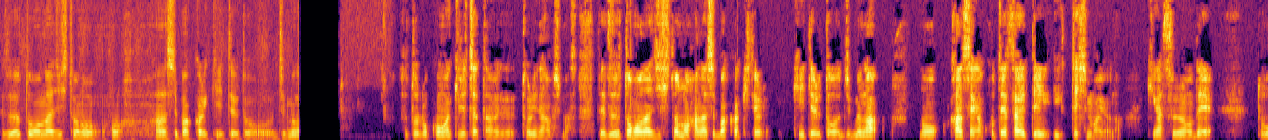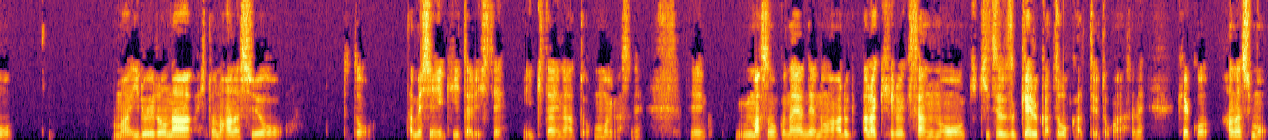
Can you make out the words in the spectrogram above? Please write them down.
ずっと同じ人の話ばっかり聞いてると自分がと録音が切れちゃったので撮り直しますでずっと同じ人の話ばっか聞いてる聞いてると自分がの感性が固定されていってしまうような気がするのでと、まあ、いろいろな人の話を、ちょっと、試しに聞いたりしていきたいなと思いますね。で、今すごく悩んでるのが、荒荒木宏之さんのを聞き続けるかどうかっていうところなんですね。結構話も、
